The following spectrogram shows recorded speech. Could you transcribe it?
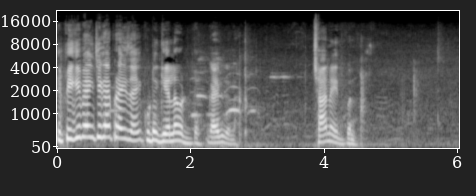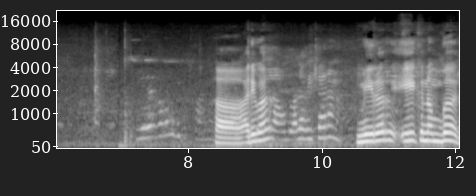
ते पिगी बँकची काय प्राइस आहे? कुठे गेला वाटतं? गायब गेला छान आहेत पण. हा अरे वा. विचारा ना. मिरर एक नंबर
